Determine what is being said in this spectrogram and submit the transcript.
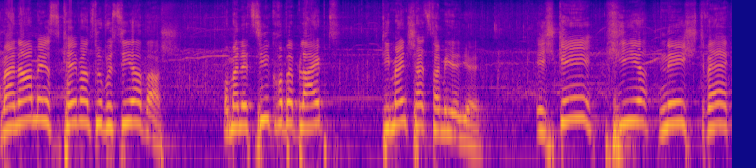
Mein Name ist Kevan Sufisiavasch und meine Zielgruppe bleibt die Menschheitsfamilie. Ich gehe hier nicht weg.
